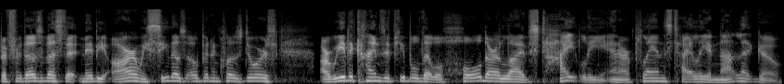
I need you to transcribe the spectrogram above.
But for those of us that maybe are, and we see those open and closed doors, are we the kinds of people that will hold our lives tightly and our plans tightly and not let go?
